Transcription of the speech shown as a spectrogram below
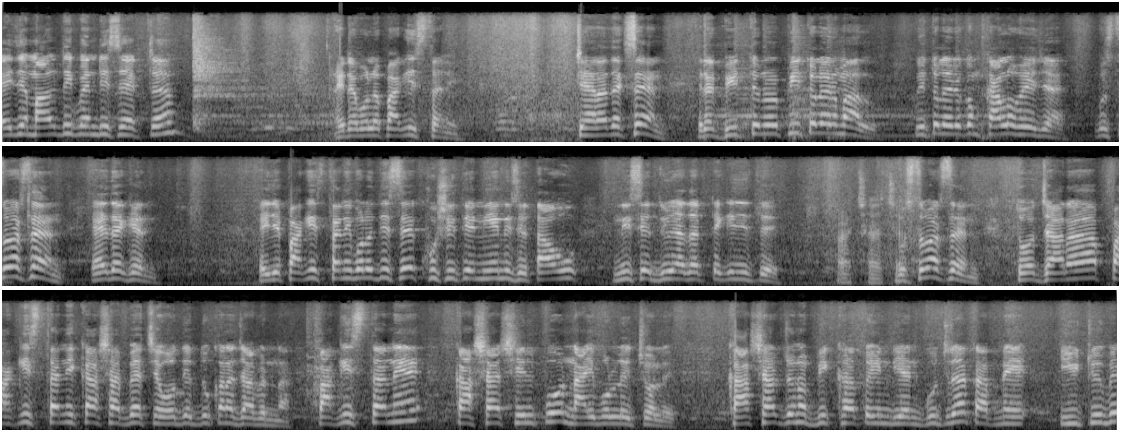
এই যে মাল্টি প্যান্ডিসে একটা এটা বলে পাকিস্তানি। চেহারা দেখছেন? এটা ভিতরের পিতলের মাল। পিতল এরকম কালো হয়ে যায় বুঝতে পারছেন? এই দেখেন এই যে পাকিস্তানি বলে দিছে খুশিতে নিয়ে নিছে তাও নিছে দুই হাজার টাকা দিতে। আচ্ছা আচ্ছা। বুঝতে পারছেন? তো যারা পাকিস্তানি কাঁসা বেচে ওদের দোকানে যাবেন না। পাকিস্তানে কাঁসা শিল্প নাই বললেই চলে। কাঁসার জন্য বিখ্যাত ইন্ডিয়ান গুজরাট আপনি ইউটিউবে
